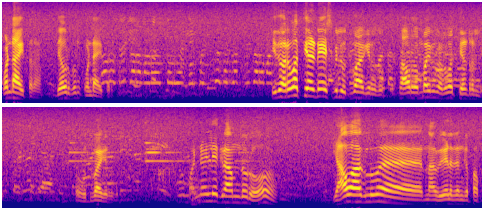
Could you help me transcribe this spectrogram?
ಕೊಂಡ ಆಯ್ತಾರೆ ದೇವ್ರು ಬಂದು ಕೊಂಡ ಆಯ್ತಾರೆ ಇದು ಅರವತ್ತೆರಡನೇ ಇಸ್ವಿಲಿ ಉದ್ಭವ ಆಗಿರೋದು. ಸಾವಿರದ ಒಂಬೈನೂರ ಅರವತ್ತೆರಡರಲ್ಲಿ ಉದ್ಭವ ಆಗಿರೋದು. ಮಣ್ಣಳ್ಳಿ ಗ್ರಾಮದವರು ಯಾವಾಗಲೂ ನಾವು ಹೇಳ್ದಂಗೆ ಪಾಪ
